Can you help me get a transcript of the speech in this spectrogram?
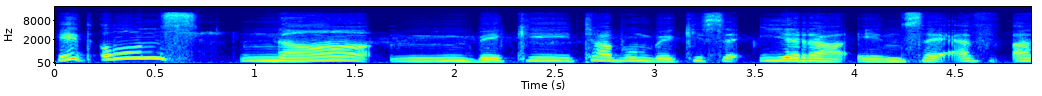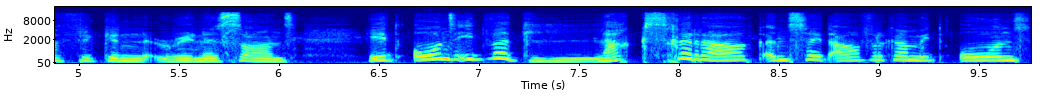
Het ons na Mbeki Tabumbeki se era in sy Af African Renaissance het ons ietwat laks geraak in Suid-Afrika met ons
